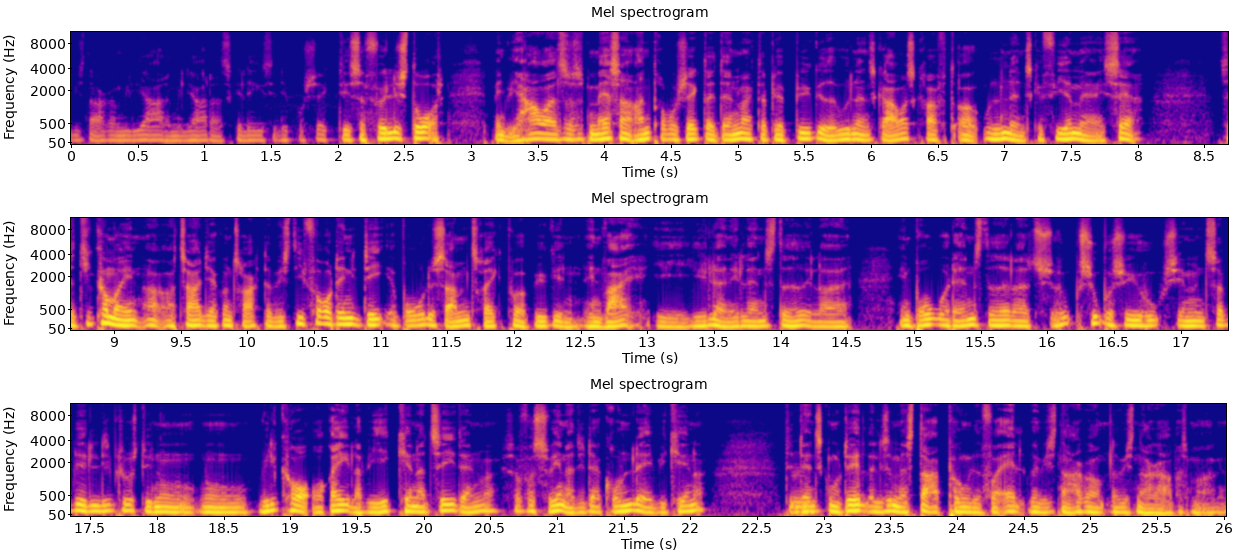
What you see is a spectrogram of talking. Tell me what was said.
vi snakker milliarder og milliarder, der skal lægges i det projekt. Det er selvfølgelig stort, men vi har jo altså masser af andre projekter i Danmark, der bliver bygget af udenlandsk arbejdskraft og udenlandske firmaer især. Så de kommer ind og, og tager de her kontrakter. Hvis de får den idé at bruge det samme trick på at bygge en, en vej i Jylland et eller andet sted, eller en bro et andet sted, eller et supersygehus, jamen så bliver det lige pludselig nogle, nogle vilkår og regler, vi ikke kender til i Danmark. Så forsvinder det der grundlag, vi kender. Den mm. danske model er ligesom er startpunktet for alt, hvad vi snakker om, når vi snakker arbejdsmarked.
